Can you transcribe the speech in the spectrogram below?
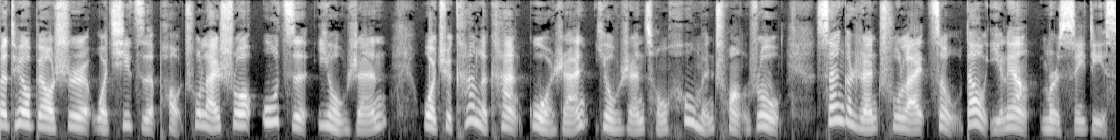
Patel 表示：“我妻子跑出来说屋子有人，我去看了看，果然有人从后门闯入。三个人出来，走到一辆 Mercedes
